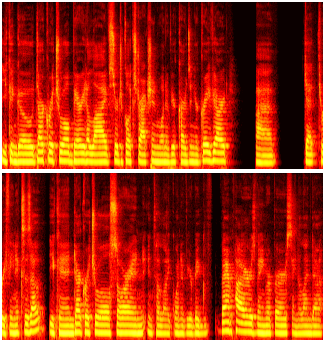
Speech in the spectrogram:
You can go Dark Ritual, Buried Alive, Surgical Extraction, one of your cards in your graveyard. Uh, get three Phoenixes out. You can Dark Ritual, Sorin into like one of your big vampires, Vein Ripper, Saint Elenda,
